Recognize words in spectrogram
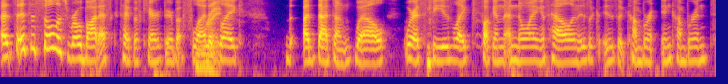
it's it's a soulless robot esque type of character, but FLUDD is like th- uh, that done well. Whereas Fi is like fucking annoying as hell and is a, is a cumber- encumbrant.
